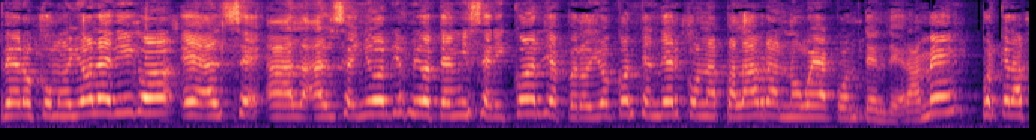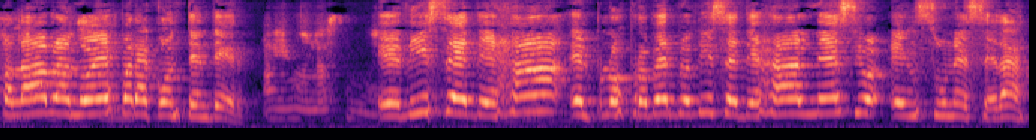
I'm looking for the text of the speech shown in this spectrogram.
Pero como yo le digo eh, al, Señor, Dios mío, ten misericordia, pero yo contender con la palabra no voy a contender. Amén. Porque la palabra no es para contender. Eh, dice, deja, los proverbios dice, deja al necio en su necedad.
